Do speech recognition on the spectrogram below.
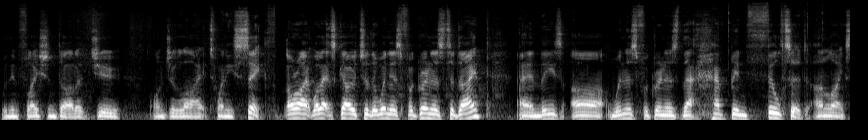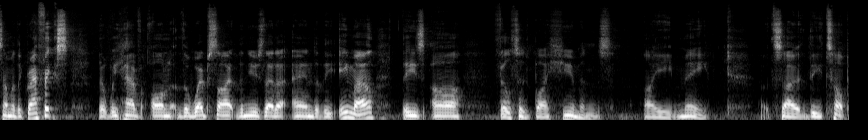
with inflation data due on July 26th. All right, well, let's go to the winners for Grinners today. And these are winners for Grinners that have been filtered, unlike some of the graphics that we have on the website, the newsletter, and the email. These are filtered by humans, i.e., me. So the top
